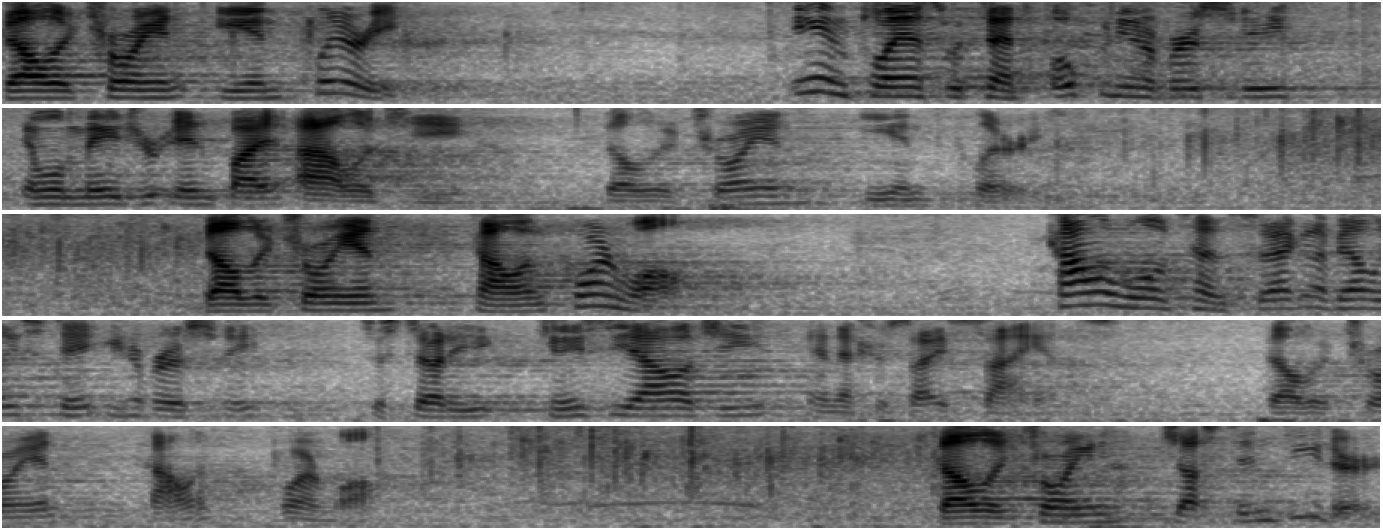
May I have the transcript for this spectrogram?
Valedictorian Ian Cleary. Ian plans to attend Oakland University and will major in biology. Valedictorian Ian Clary. Valedictorian Colin Cornwall. Colin will attend Saginaw Valley State University to study kinesiology and exercise science. Valedictorian Colin Cornwall. Valedictorian Justin Dieter.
